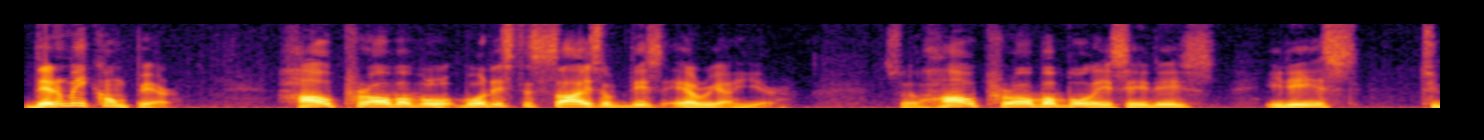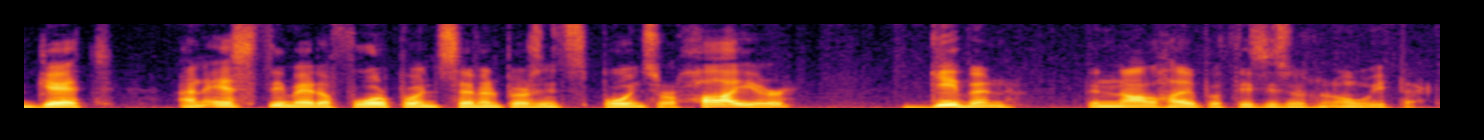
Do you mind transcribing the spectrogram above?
Then we compare how probable, what is the size of this area here? So how probable is it is, it is to get an estimate of 4.7 percentage points or higher given the null hypothesis of no effect.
